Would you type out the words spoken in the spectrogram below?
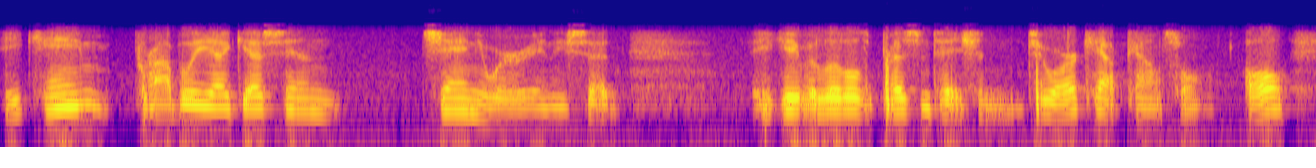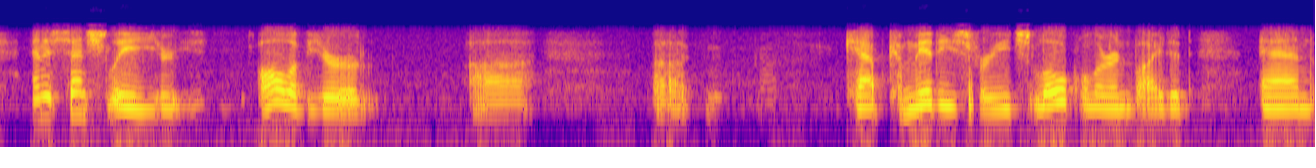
He came probably, I guess, in January, and he said he gave a little presentation to our CAP Council, all, and essentially your, all of your uh, uh, CAP committees for each local are invited, and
